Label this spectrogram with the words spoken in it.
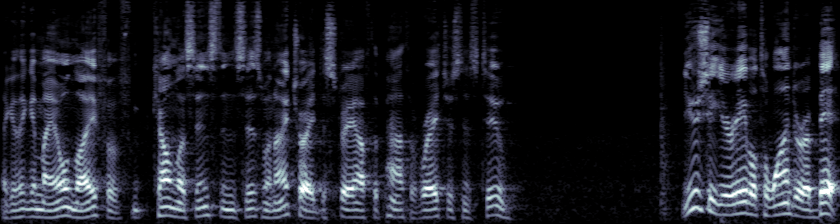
I can think in my own life of countless instances when I tried to stray off the path of righteousness too. Usually you're able to wander a bit,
